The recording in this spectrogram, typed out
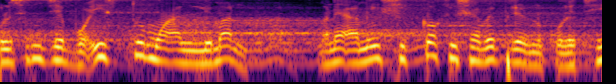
বলেছেন যে বইস্তু মোয়াল্লিমান মানে আমি শিক্ষক হিসাবে প্রেরণ করেছি।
